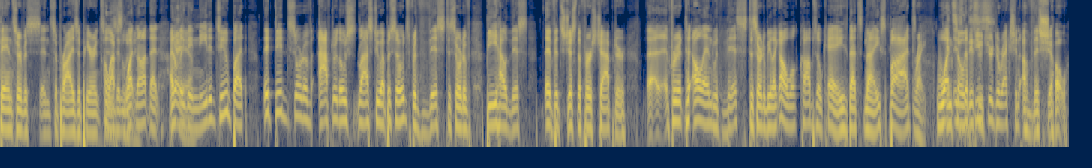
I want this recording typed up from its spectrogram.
fan service and surprise appearances Oh, and whatnot that I don't Yeah, think yeah, they needed to, but it did sort of after those last two episodes for this to sort of be how this if it's just the first chapter uh, for it to all end with this to sort of be like, oh well, Cobb's okay, that's nice, but Right. what And is so the this is- future direction of this show?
